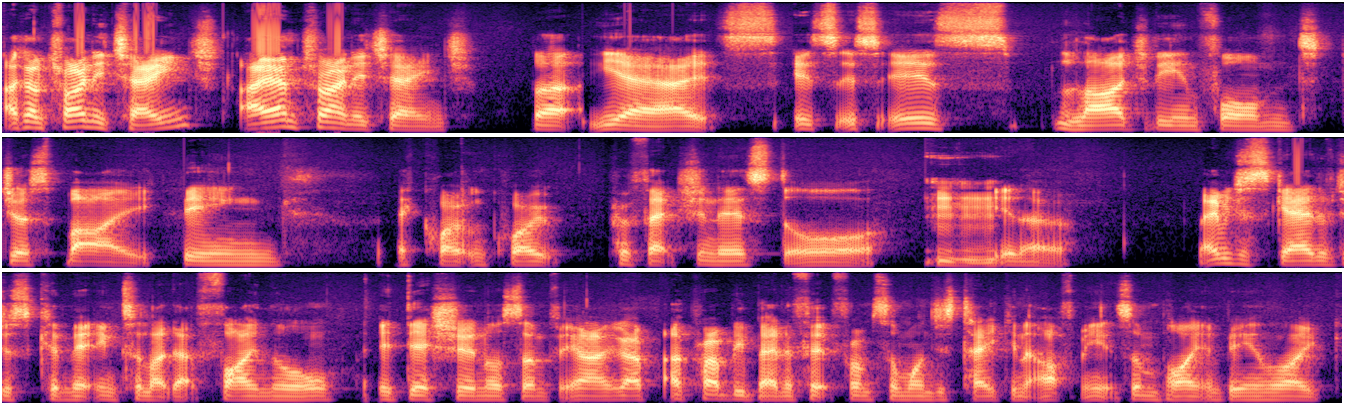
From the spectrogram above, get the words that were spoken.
Like I'm trying to change. I am trying to change, but yeah, it's it's it's it is largely informed just by being a quote unquote perfectionist or hmm you know, maybe just scared of just committing to like that final edition or something. I, I, I'd probably benefit from someone just taking it off me at some point and being like,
